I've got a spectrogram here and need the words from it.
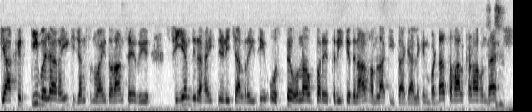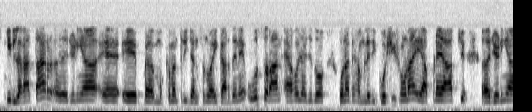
ਕਿ ਆਖਿਰ ਕੀ ਵਜ੍ਹਾ ਰਹੀ ਕਿ ਜਨ ਸੁਣਵਾਈ ਦੌਰਾਨ ਸੇ ਸੀਐਮ ਦੀ ਰਿਹਾਇਸ਼ ਜਿਹੜੀ ਚੱਲ ਰਹੀ ਸੀ ਉਸ ਤੇ ਉਹਨਾਂ ਉੱਪਰ ਇਸ ਤਰੀਕੇ ਦੇ ਨਾਲ ਹਮਲਾ ਕੀਤਾ ਗਿਆ ਲੇਕਿਨ ਵੱਡਾ ਸਵਾਲ ਖੜਾ ਹੁੰਦਾ ਹੈ ਕਿ ਲਗਾਤਾਰ ਜਿਹੜੀਆਂ ਇਹ ਮੁੱਖ ਮੰਤਰੀ ਜਨ ਸੁਣਵਾਈ ਕਰਦੇ ਨੇ ਉਸ ਦੌਰਾਨ ਇਹੋ ਜਿਹਾ ਜਦੋਂ ਉਹਨਾਂ ਤੇ ਹਮਲੇ ਦੀ ਕੋਸ਼ਿਸ਼ ਹੋਣਾ ਇਹ ਆਪਣੇ ਆਪ 'ਚ ਜਿਹੜੀਆਂ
